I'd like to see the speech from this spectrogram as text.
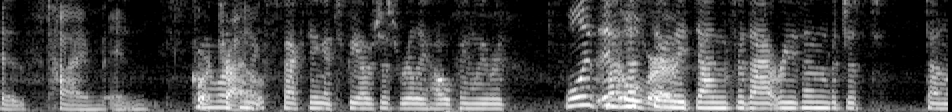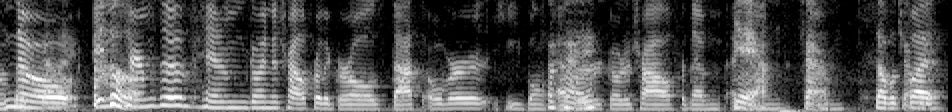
his time in court I wasn't trials. expecting it to be. I was just really hoping we were well, it, it's not over. necessarily done for that reason, but just done with No, in terms of him going to trial for the girls, that's over. He won't Okay. ever go to trial for them Yeah, yeah, again. fair. Um, double jeopardy. but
